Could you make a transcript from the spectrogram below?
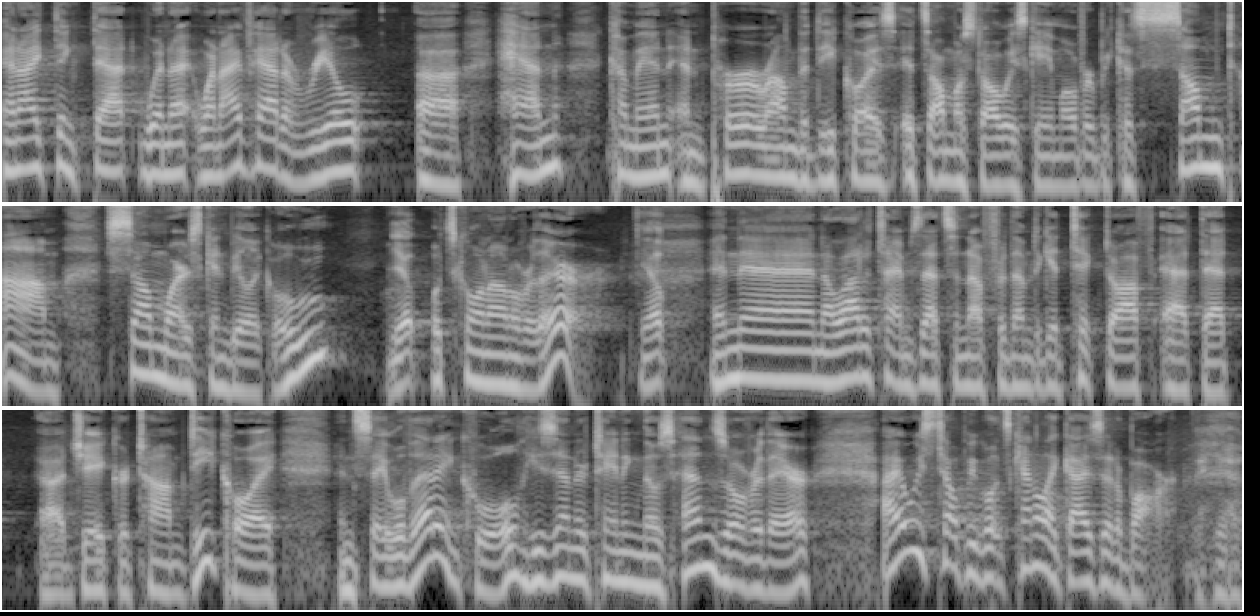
And I think that when I when I've had a real uh, hen come in and purr around the decoys, it's almost always game over because some Tom somewhere is going to be like, "Oh, Yep. what's going on over there?" Yep. And then a lot of times that's enough for them to get ticked off at that. Uh, Jake or Tom decoy and say, Well, that ain't cool. He's entertaining those hens over there. I always tell people it's kind of like guys at a bar. Yeah.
